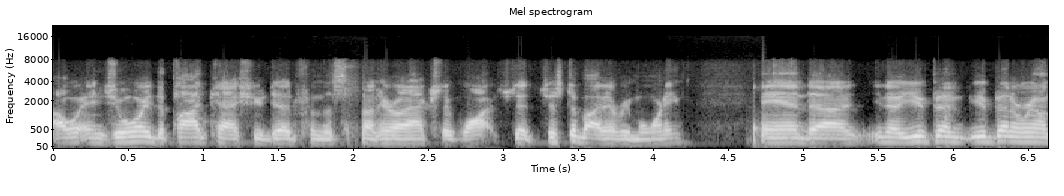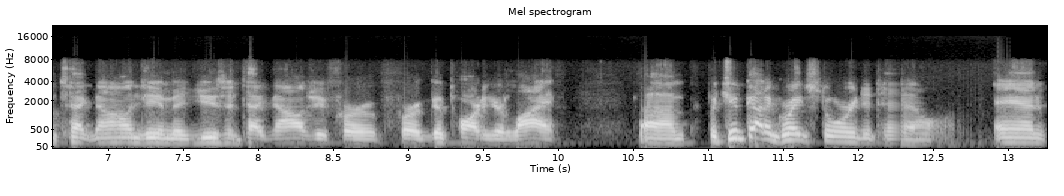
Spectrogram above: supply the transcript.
I enjoyed the podcast you did from the Sun Herald. I actually watched it just about every morning and uh, you know you've been you've been around technology and been using technology for for a good part of your life. Um, but you've got a great story to tell. And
